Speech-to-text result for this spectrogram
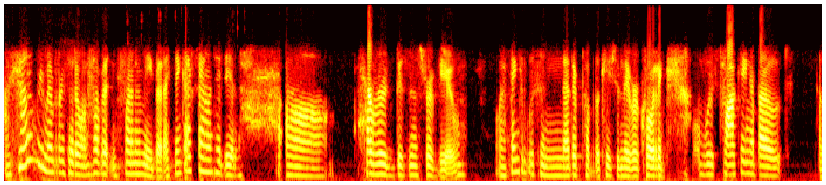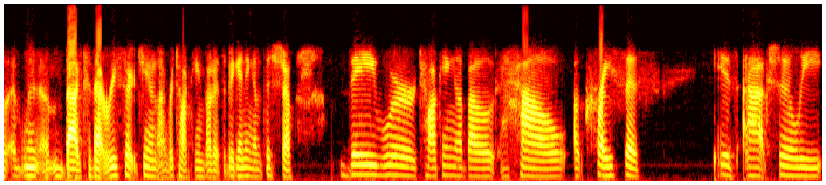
I can't remember if I don't have it in front of me, but I think I found it in uh, Harvard Business Review. I think it was another publication they were quoting. Was talking about uh, back to that research you and I were talking about at the beginning of the show they were talking about how a crisis is actually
